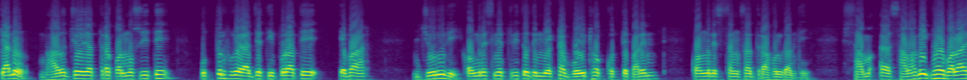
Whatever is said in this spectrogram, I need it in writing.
কেন ভারতীয় যাত্রা কর্মসূচিতে উত্তর পূর্ব রাজ্যে ত্রিপুরাতে এবার জরুরি কংগ্রেস নেতৃত্বদের নিয়ে একটা বৈঠক করতে পারেন কংগ্রেস সাংসদ রাহুল গান্ধী। স্বাভাবিকভাবে বলার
